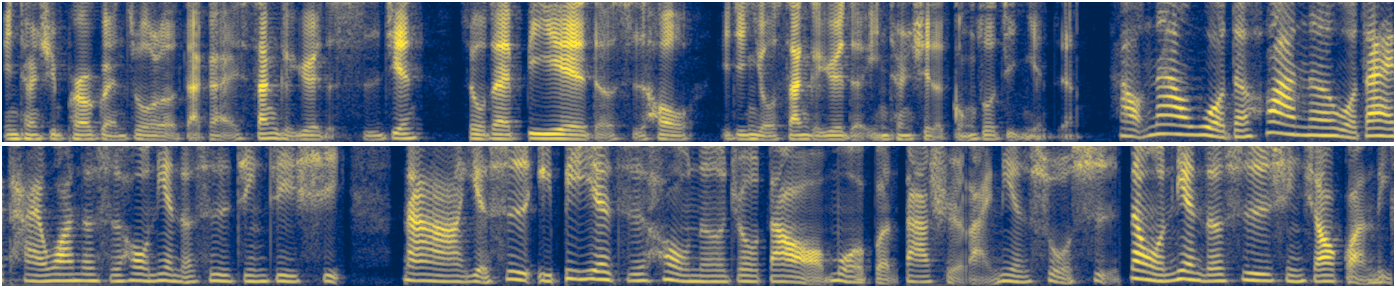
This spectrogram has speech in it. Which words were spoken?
internship program 做了大概三个月的时间，所以我在毕业的时候已经有三个月的 internship 的工作经验。这样。好，那我的话呢，我在台湾的时候念的是经济系，那也是一毕业之后呢，就到墨尔本大学来念硕士。那我念的是行销管理。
